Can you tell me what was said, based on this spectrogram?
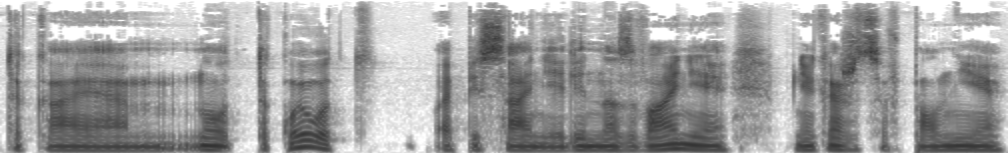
такая, ну, вот такой вот описание или название, мне кажется, вполне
